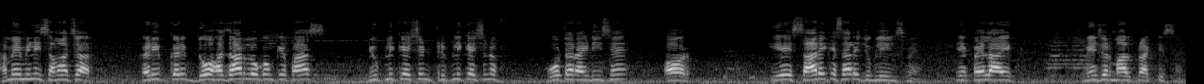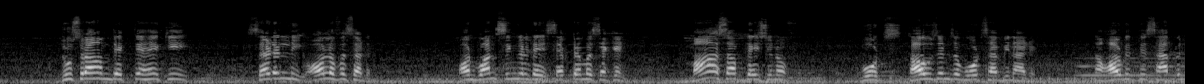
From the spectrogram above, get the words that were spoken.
हमें मिली समाचार करीब करीब 2000 लोगों के पास duplication triplication of voter IDs हैं और ये सारे के सारे जुबली हिल्स में हैं। ये पहला एक मेजर माल प्रैक्टिस है दूसरा हम देखते हैं कि suddenly all of a sudden on one single day, September 2nd, mass updation of votes. Thousands of votes have been added. Now, how did this happen?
